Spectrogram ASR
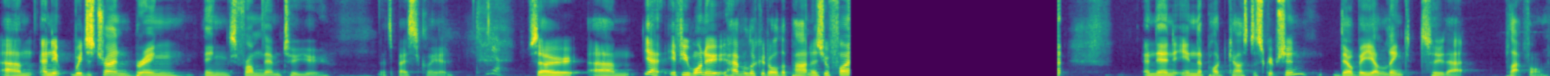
Um, and it, we just try and bring things from them to you. That's basically it. Yeah. So um, yeah, if you want to have a look at all the partners, you'll find. And then in the podcast description, there'll be a link to that platform.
